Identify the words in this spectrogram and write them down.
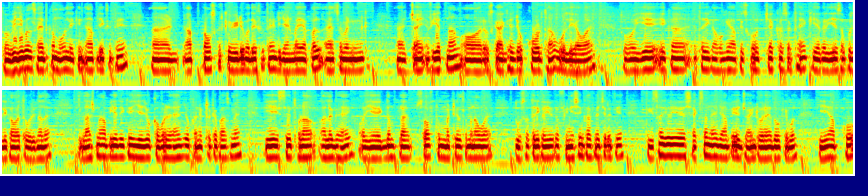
तो विजिबल शायद कम हो, लेकिन आप देख सकते हैं आप पॉज करके वीडियो को देख सकते हैं। Design by Apple seven Vietnam और उसके आगे जो कोड था, वो लिया हुआ है। तो ये एक तरीका हो गया, आप इसको चेक कर सकते हैं कि अगर ये सब कुछ लिखा हुआ है तो ओरिजिनल है। लास्ट में आप ये देखिए, ये जो कवर है, जो कनेक्टर के पास में, ये इससे थोड़ा अलग है और ये एकदम सॉफ्ट मटेरियल से बना हुआ है। दूसरा तरीका ये फिनिशिंग काफ़ी अच्छी रहती है। तीसरा जो ये सेक्शन है, जहाँ पे ये जॉइंट हो रहा है, दो केबल ये आपको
